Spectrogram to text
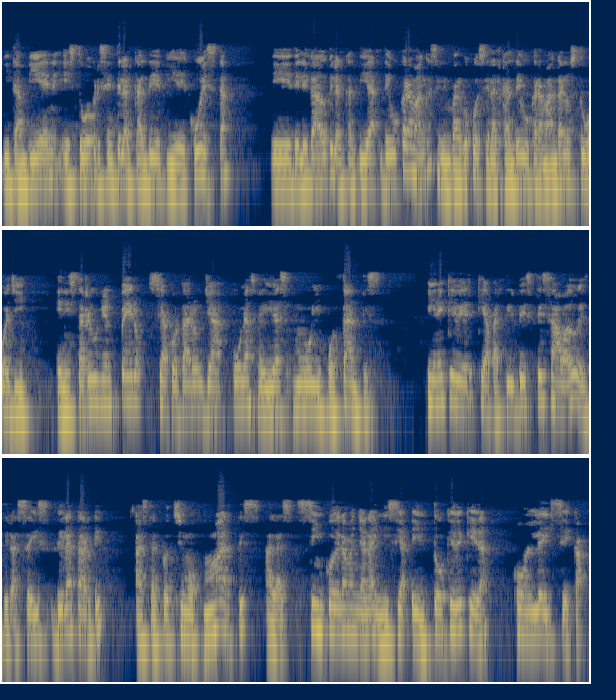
y también estuvo presente el alcalde de Piedecuesta, eh, delegados de la alcaldía de Bucaramanga. Sin embargo, pues el alcalde de Bucaramanga no estuvo allí en esta reunión, pero se acordaron ya unas medidas muy importantes. Tiene que ver que a partir de este sábado, desde las 6 de la tarde hasta el próximo martes a las 5 de la mañana, inicia el toque de queda con ley seca.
